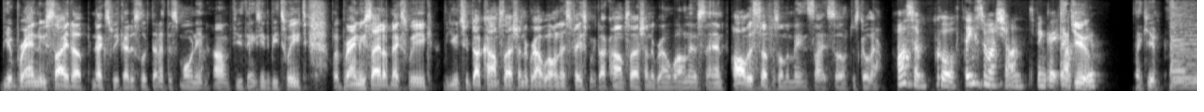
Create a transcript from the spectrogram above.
Be a brand new site up next week. I just looked at it this morning. Um, a few things need to be tweaked, but brand new site up next week. YouTube.com slash underground wellness, Facebook.com slash underground wellness, and all this stuff is on the main site. So just go there. Awesome. Cool. Thanks so much, Sean. It's been great Thank talking you. to you. Thank you.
